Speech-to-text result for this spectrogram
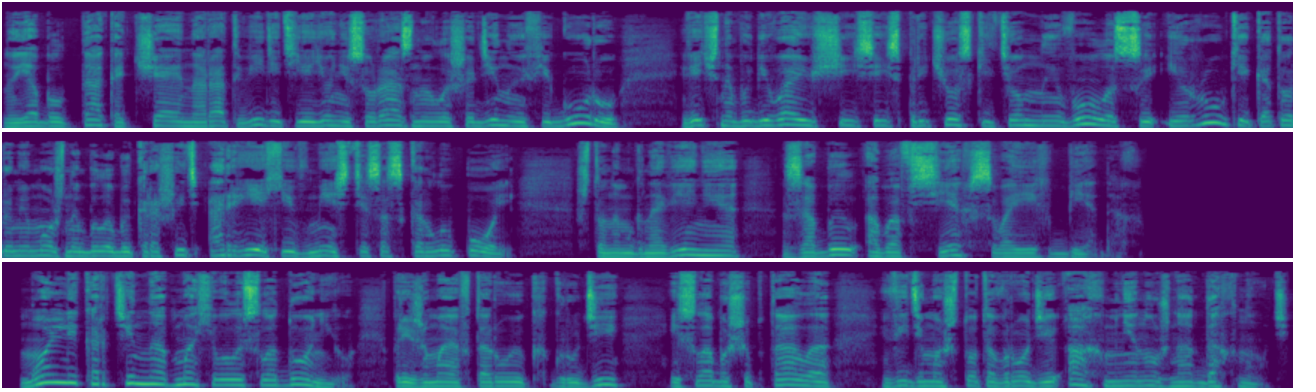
но я был так отчаянно рад видеть ее несуразную лошадиную фигуру, вечно выбивающиеся из прически темные волосы и руки, которыми можно было бы крошить орехи вместе со скорлупой, что на мгновение забыл обо всех своих бедах. Молли картинно обмахивалась ладонью, прижимая вторую к груди, и слабо шептала, видимо, что-то вроде «Ах, мне нужно отдохнуть».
